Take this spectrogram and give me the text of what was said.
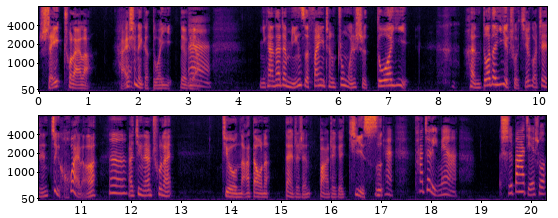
谁出来了？还是那个多益，对不对啊？嗯，你看他这名字翻译成中文是多益，很多的益处。结果这人最坏了啊！嗯，啊，竟然出来就拿刀呢，带着人把这个祭你司，看他这里面啊，十八节说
